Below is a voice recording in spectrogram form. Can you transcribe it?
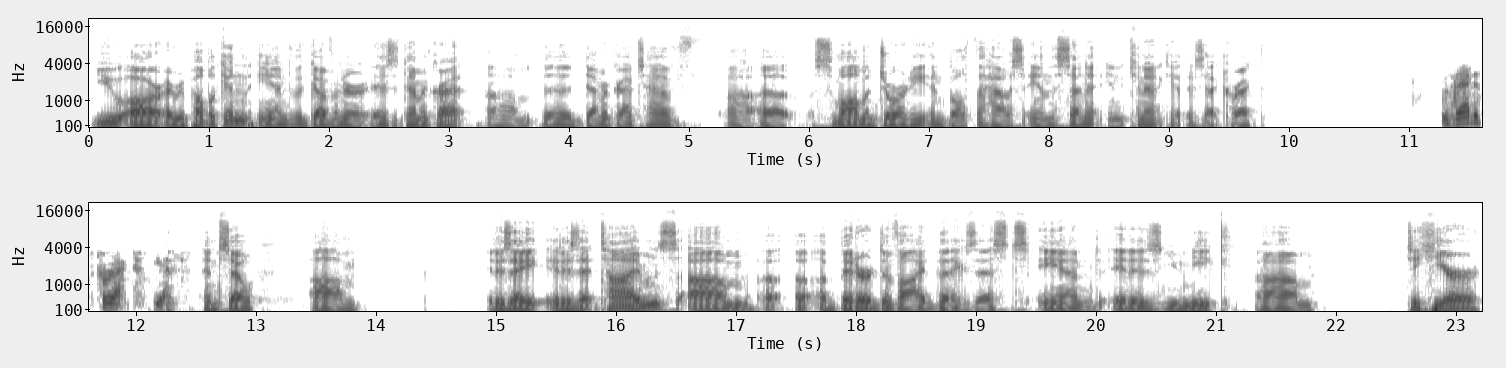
you are a Republican, and the governor is a Democrat. Um, the Democrats have uh, a, small majority in both the House and the Senate in Connecticut. Is that correct? That is correct. Yes. And, and so, um, it is a it is at times um, a, a, bitter divide that exists, and it is unique um, to hear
